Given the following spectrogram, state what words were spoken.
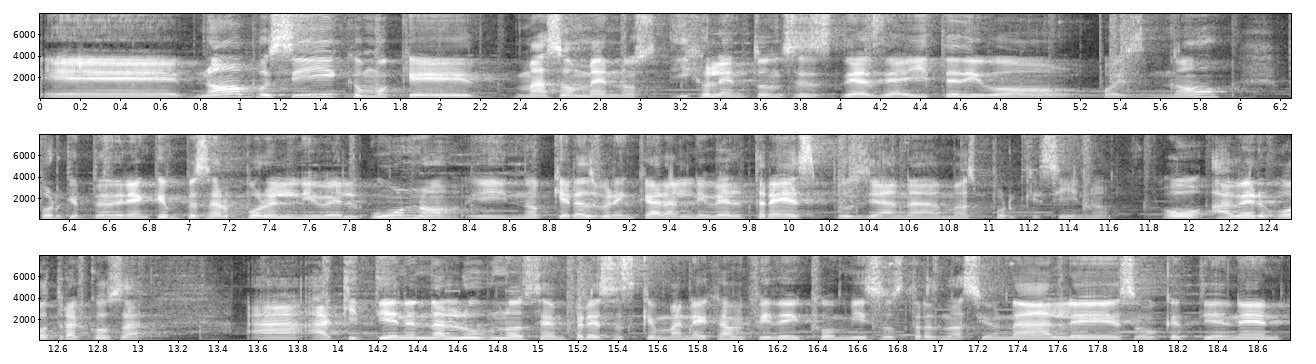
Eh, no, pues sí, como que más o menos. Híjole, entonces desde ahí te digo, pues no, porque tendrían que empezar por el nivel 1 y no quieras brincar al nivel 3, pues ya nada más porque sí, ¿no? O, a ver, otra cosa aquí tienen alumnos, empresas que manejan fideicomisos transnacionales o que tienen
